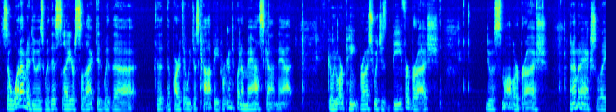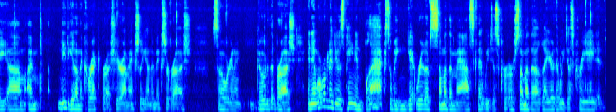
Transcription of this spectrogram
So what I'm going to do is with this layer selected with the, the, the part that we just copied, we're going to put a mask on that. Go to our paintbrush, which is B for brush. Do a smaller brush. And I'm going to actually, um, I'm need to get on the correct brush here. I'm actually on the mixer brush. So we're going to go to the brush, and then what we're going to do is paint in black so we can get rid of some of the mask that we just, or some of the layer that we just created.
